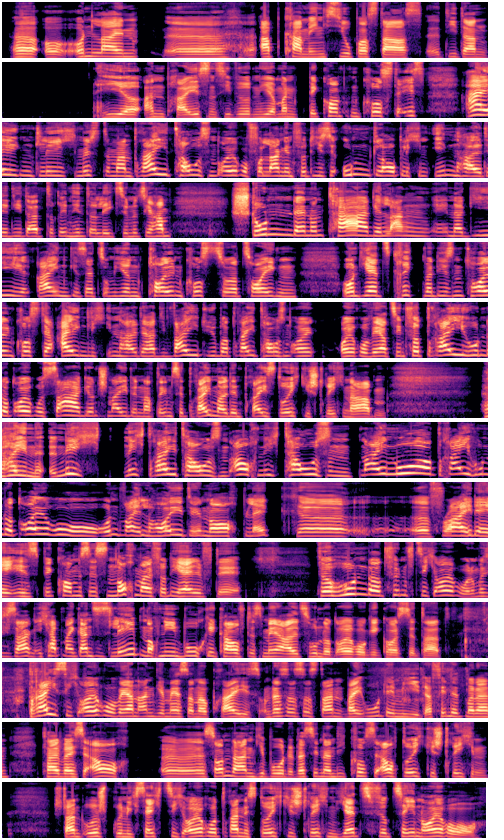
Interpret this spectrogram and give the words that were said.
äh, Online äh, äh, die dann hier anpreisen, sie würden hier, man bekommt einen Kurs, der ist, eigentlich müsste man 3000 Euro verlangen für diese unglaublichen Inhalte, die da drin hinterlegt sind. Und sie haben Stunden und Tage lang Energie reingesetzt, um ihren tollen Kurs zu erzeugen. Und jetzt kriegt man diesen tollen Kurs, der eigentlich Inhalte hat, die weit über 3000 Euro wert sind, für 300 Euro sage und schneide, nachdem sie dreimal den Preis durchgestrichen haben. Nein, nicht nicht 3000, auch nicht 1000, nein, nur 300 Euro. Und weil heute noch Black äh, äh, Friday ist, bekommen sie es nochmal für die Hälfte. Für 150 Euro. Da muss ich sagen, ich habe mein ganzes Leben noch nie ein Buch gekauft, das mehr als 100 Euro gekostet hat. 30 Euro wäre ein angemessener Preis. Und das ist es dann bei Udemy. Da findet man dann teilweise auch äh, Sonderangebote. Da sind dann die Kurse auch durchgestrichen. Stand ursprünglich 60 Euro dran, ist durchgestrichen, jetzt für 10 Euro.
